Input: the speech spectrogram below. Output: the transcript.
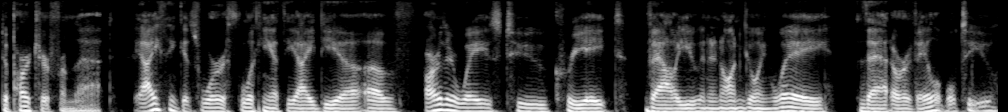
departure from that. I think it's worth looking at the idea of are there ways to create value in an ongoing way that are available to you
